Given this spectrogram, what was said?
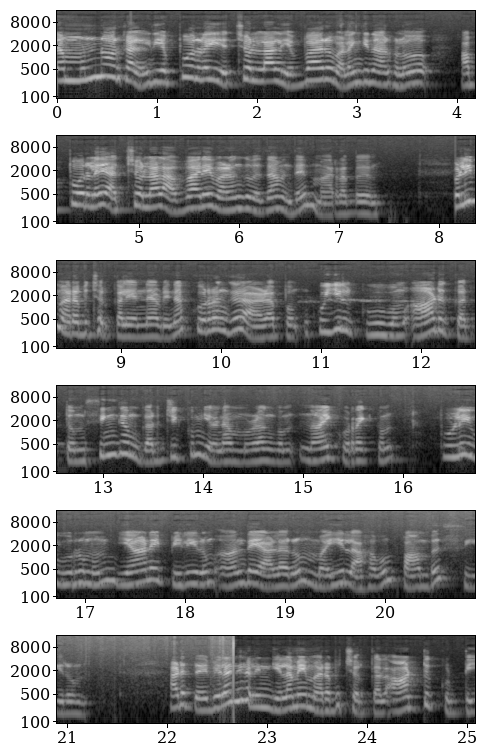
நம் முன்னோர்கள் இது எப்பொருளை எச்சொல்லால் எவ்வாறு வழங்கினார்களோ அப்பொருளை அச்சொல்லால் அவ்வாறே வழங்குவது தான் வந்து மரபு. ஒளி மரபு சொற்கள் என்ன அப்படின்னா குரங்கு அழப்பும் குயில் கூவும் ஆடு கத்தும் சிங்கம் கர்ஜிக்கும் என முழங்கும் நாய் குறைக்கும் புலி உருமும் யானை பிளிரும் ஆந்தை அலரும் மயில் அகவும் பாம்பு சீரும். அடுத்து விலங்குகளின் இளமை மரபு சொற்கள் ஆட்டுக்குட்டி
